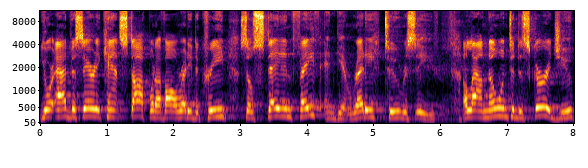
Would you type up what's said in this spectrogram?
Your adversary can't stop what I've already decreed, so stay in faith and get ready to receive. Allow no one to discourage you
